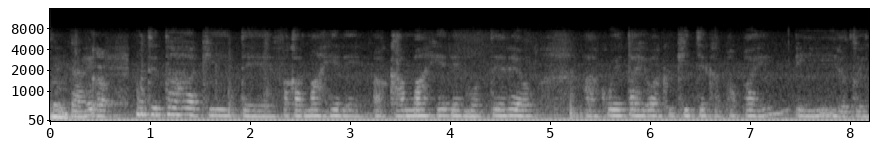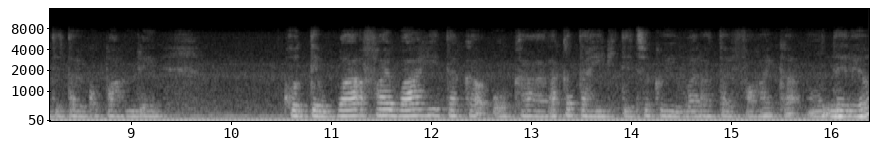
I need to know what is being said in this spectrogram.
Tika, he. Ka- Mo te taha ki te whakamahere, a ka mahere mo te reo, a koe tahi waku ki te ka papai i, i roto i te tau ko pahure. Ko te wā, whai wāhi taka o ka rakatahi ki te tuku i waratau whahaika mo te Mm. reo,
